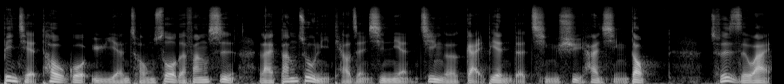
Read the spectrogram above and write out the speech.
并且透过语言重塑的方式来帮助你调整信念，进而改变你的情绪和行动。除此之外，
